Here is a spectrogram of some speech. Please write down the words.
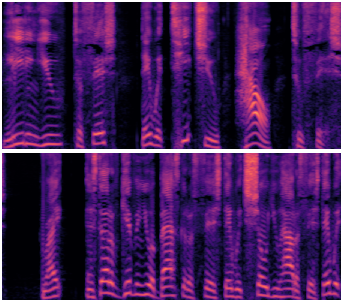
leading you to fish, they would teach you how to fish, right? Instead of giving you a basket of fish, they would show you how to fish. They would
